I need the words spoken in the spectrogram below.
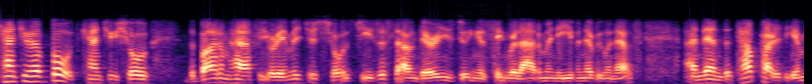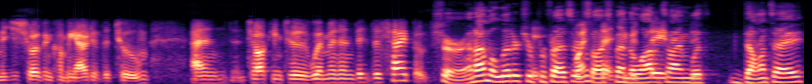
Can't you have both? Can't you show the bottom half of your images shows Jesus down there. He's doing his thing with Adam and Eve and everyone else. And then the top part of the image shows him coming out of the tomb and talking to the women and the disciples. Sure. And I'm a literature professor, so I spend a lot of time with Dante.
